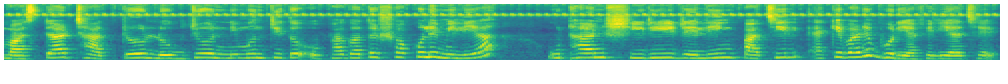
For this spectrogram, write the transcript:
মাস্টার, ছাত্র, লোকজন, নিমন্ত্রিত অভ্যাগত সকলে মিলিয়া উঠান, সিঁড়ি, রেলিং, পাঁচিল একেবারে ভরিয়া ফেলিয়াছে।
